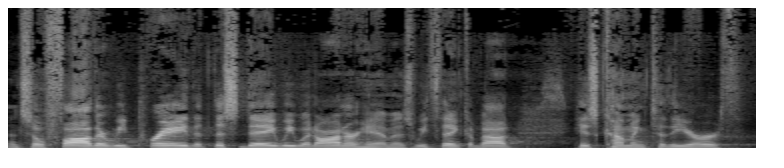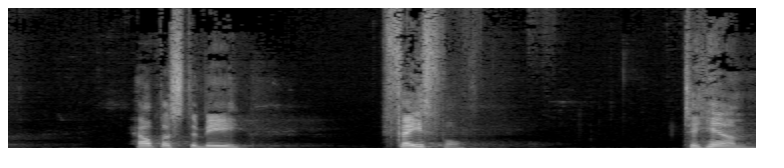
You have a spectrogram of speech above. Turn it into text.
And so, Father, we pray that this day we would honor him as we think about his coming to the earth. Help us to be faithful to him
